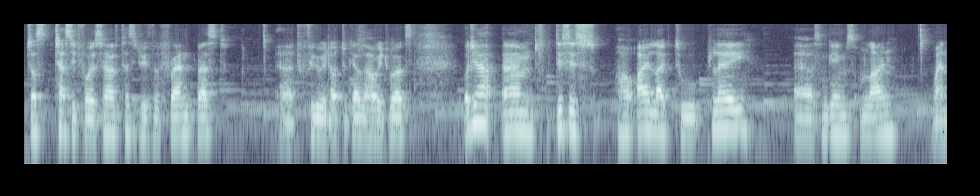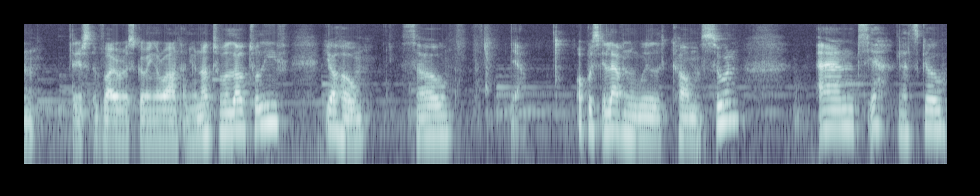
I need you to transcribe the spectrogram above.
just test it for yourself, test it with a friend best uh, to figure it out together how it works. But yeah, um, this is how I like to play uh, some games online when there's a virus going around and you're not too allowed to leave your home. So yeah, Opus 11 will come soon. And yeah, let's go.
